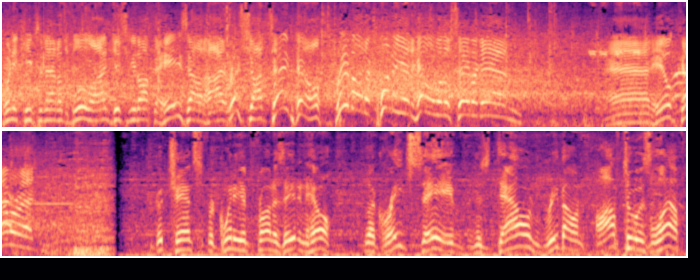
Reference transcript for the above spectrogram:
Quinney keeps it down at the blue line, dishing it off to Hayes out high. Wrist shot, save Hill. Rebound to Quinney, and Hill with a save again. And he'll cover it. Good chance for Quinney in front as Adin Hill. The great save. is down rebound off to his left.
